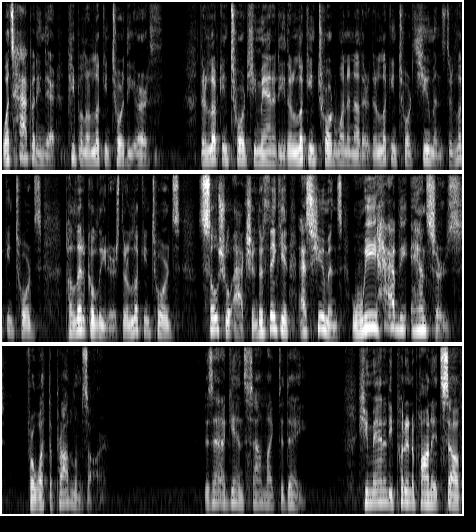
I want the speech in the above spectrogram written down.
What's happening there? People are looking toward the earth. They're looking toward humanity. They're looking toward one another. They're looking towards humans. They're looking towards political leaders. They're looking towards social action. They're thinking, as humans, we have the answers for what the problems are. Does that again sound like today? Humanity putting upon itself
